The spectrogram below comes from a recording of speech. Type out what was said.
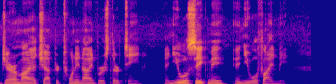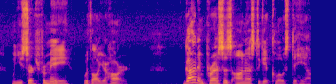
Jeremiah chapter 29, verse 13. And you will seek me, and you will find me, when you search for me with all your heart. God impresses on us to get close to Him,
